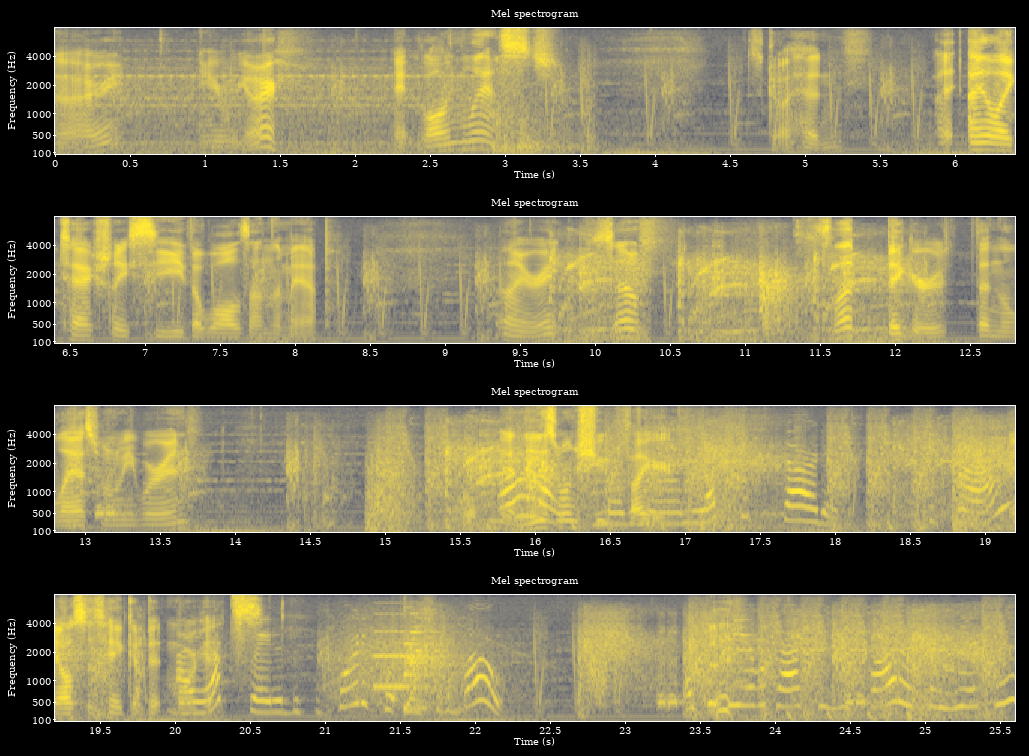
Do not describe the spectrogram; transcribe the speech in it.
Alright, here we are. At long last. Go ahead and... I, I like to actually see the walls on the map. Alright, so... It's a lot bigger than the last one we were in. And these ah, ones shoot fire. Let's get started. They also take a bit more I hits. upgraded the support equipment for the boat. I should be able to actually use fire from here too.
